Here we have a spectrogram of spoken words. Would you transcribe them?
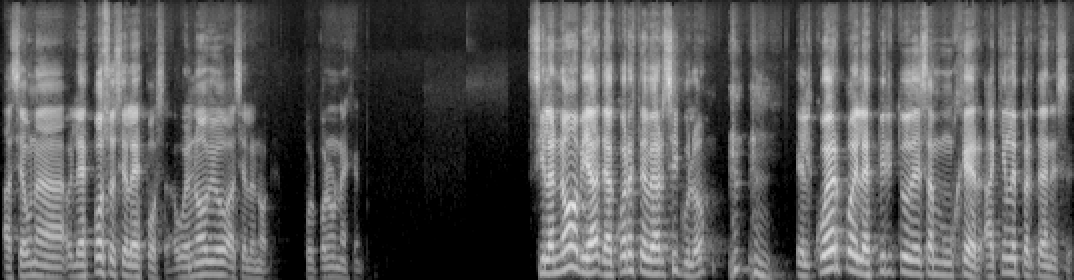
hacia una, el esposo hacia la esposa o el novio hacia la novia por poner un ejemplo. Si la novia, de acuerdo a este versículo, el cuerpo y el espíritu de esa mujer, ¿a quién le pertenece?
